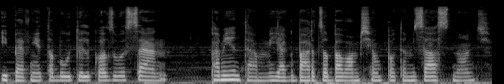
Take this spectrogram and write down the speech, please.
i pewnie to był tylko zły sen. Pamiętam, jak bardzo bałam się potem zasnąć.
